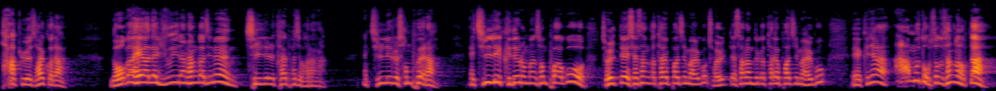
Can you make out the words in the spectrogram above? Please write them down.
다 교회에서 할 거다. 너가 해야 될 유일한 한 가지는 진리를 타협하지 말아라. 진리를 선포해라. 예, 진리 그대로만 선포하고 절대 세상과 타협하지 말고 절대 사람들과 타협하지 말고 예, 그냥 아무도 없어도 상관없다.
